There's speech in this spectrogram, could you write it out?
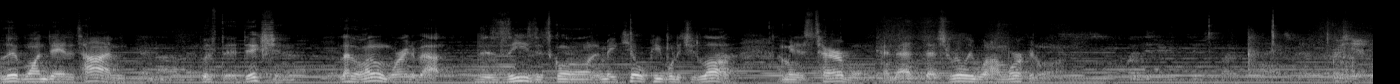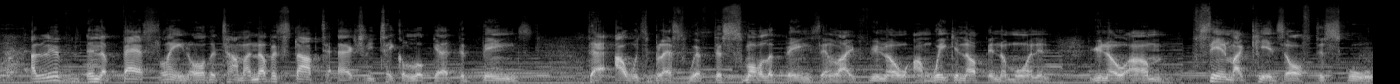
live one day at a time with the addiction let alone worrying about the disease that's going on that may kill people that you love i mean it's terrible and that that's really what i'm working on it. I live in the fast lane all the time. I never stopped to actually take a look at the things that I was blessed with, the smaller things in life. You know, I'm waking up in the morning, you know, um, seeing my kids off to school,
